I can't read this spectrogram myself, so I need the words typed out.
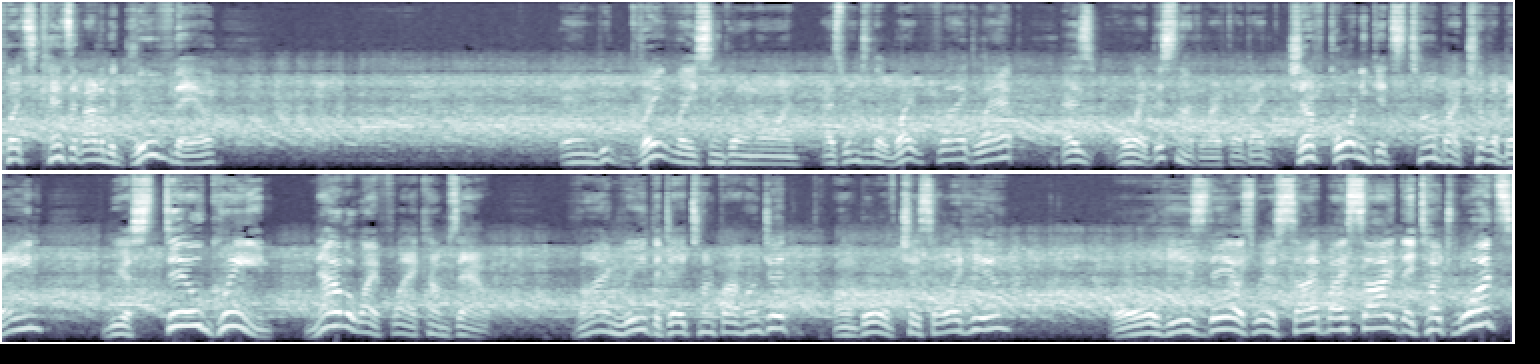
puts Kenseth out of the groove there. And great racing going on as we're into the white flag lap. As oh wait, this is not the white flag. Jeff Gordon gets turned by Trevor Bayne. We are still green. Now the white flag comes out. Ryan Reed, the Daytona 500, on board with Chase Elliott here. Oh, he's there as we're side by side. They touch once.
